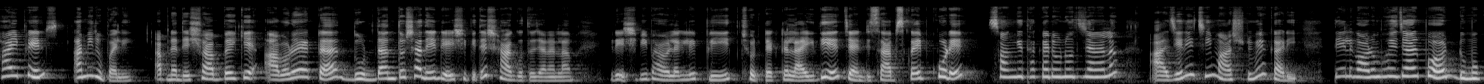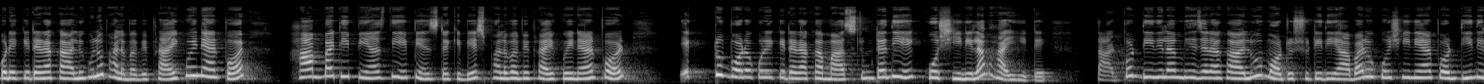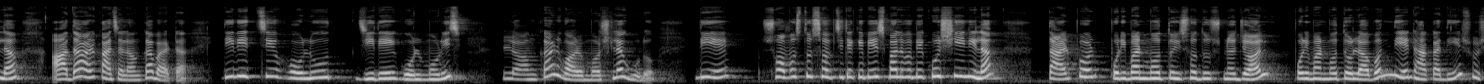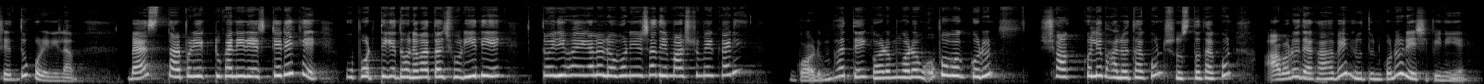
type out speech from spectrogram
Hi friends আমি রূপালি। আপনাদের সবাইকে আবারও একটা দুর্দান্ত স্বাদের রেসিপিতে স্বাগত জানালাম। রেসিপি ভালো লাগলে প্লিজ ছোট্ট একটা লাইক দিয়ে চ্যানেলটি সাবস্ক্রাইব করে সঙ্গে থাকার অনুরোধ জানালাম। আজ এনেছি মাশরুমের কারি তেল গরম হয়ে যাওয়ার পর ডুমো করে কেটে রাখা আলুগুলো ভালোভাবে ফ্রাই করে নেওয়ার পর হাফ বাটি পেঁয়াজ দিয়ে পেঁয়াজটাকে বেশ ভালোভাবে ফ্রাই করে নেওয়ার পর একটু বড় করে কেটে রাখা মাশরুমটা দিয়ে কষিয়ে নিলাম হাই হিটে তারপর দিয়ে দিলাম ভেজে রাখা আলু, মটরশুঁটি দিয়ে আবারও কষিয়ে নেওয়ার পর দিয়ে দিলাম আদা আর কাঁচা লঙ্কা বাটা। দিয়ে দিচ্ছি হলুদ, জিরে, গোলমরিচ, লঙ্কা আর গরম মশলা গুঁড়ো। দিয়ে সমস্ত সবজিটাকে বেশ ভালোভাবে কষিয়ে নিলাম। তারপর পরিমাণ মতো ঈষদুষ্ণ জল, পরিমাণ মতো লবণ দিয়ে ঢাকা দিয়ে সুসেদ্ধ করে নিলাম। ব্যাস, তারপরে একটুখানি রেস্টে রেখে উপর থেকে ধনেপাতা ছড়িয়ে দিয়ে তৈরি হয়ে গেল লবণীয় স্বাদে মাশরুমের কারি। গরম ভাতে গরম গরম উপভোগ করুন। সকলে ভালো থাকুন সুস্থ থাকুন। আবারও দেখা হবে নতুন কোনো রেসিপি নিয়ে।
